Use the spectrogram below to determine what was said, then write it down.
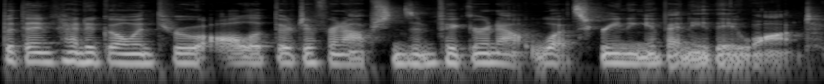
but then kind of going through all of their different options and figuring out what screening, if any, they want.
